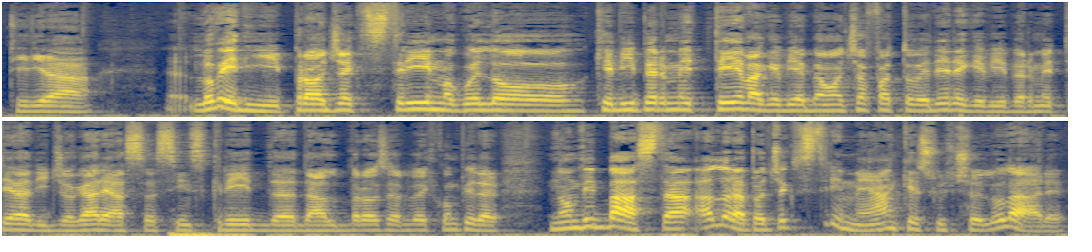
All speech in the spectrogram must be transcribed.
ti dirà lo vedi Project Stream, quello che vi permetteva, che vi abbiamo già fatto vedere, che vi permetteva di giocare Assassin's Creed dal browser del computer? Non vi basta? Allora Project Stream è anche sul cellulare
